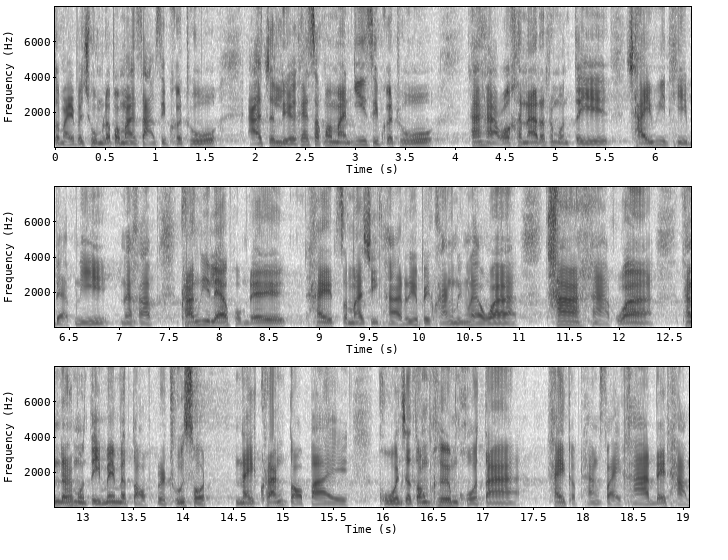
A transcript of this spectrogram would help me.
สมัยประชุมแล้วประมาณ 30 กระทู้ อาจจะเหลือแค่สักประมาณ 20 กระทู้ ถ้าหากว่าคณะรัฐมนตรีใช้วิธีแบบนี้นะครับ ครั้งที่แล้วผมได้ให้สมาชิกหารือไปครั้งหนึ่งแล้วว่า ถ้าหากว่าท่านรัฐมนตรีไม่มาตอบกระทู้สด ในครั้งต่อไปควรจะต้องเพิ่มโคต้าให้กับทางฝ่ายค้านได้ถาม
